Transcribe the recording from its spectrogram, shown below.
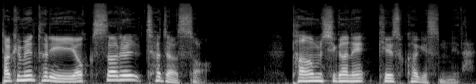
다큐멘터리 역사를 찾아서 다음 시간에 계속하겠습니다.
